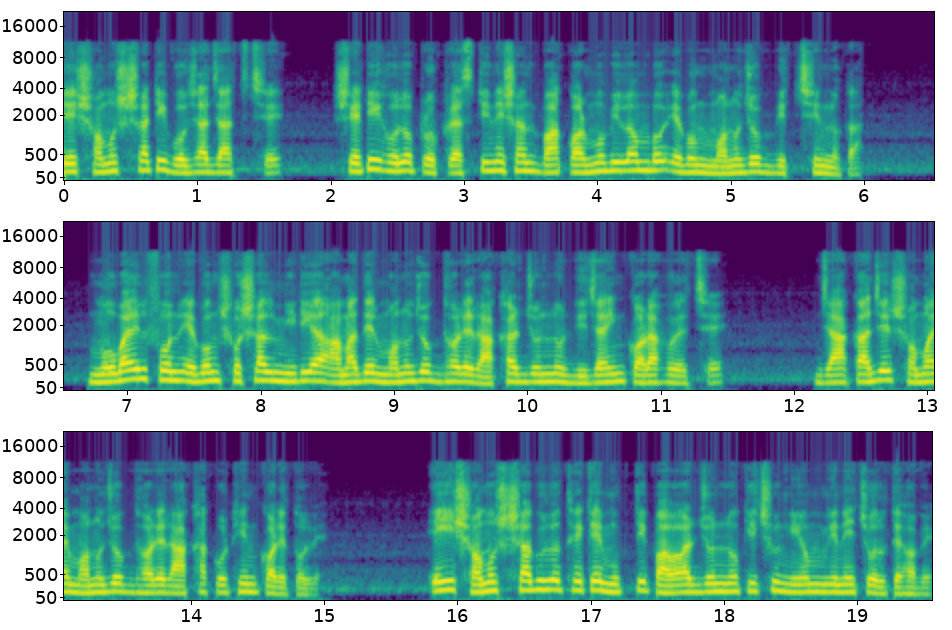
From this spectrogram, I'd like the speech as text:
যে সমস্যাটি বোঝা যাচ্ছে সেটি হলো প্রোক্রাস্টিনেশন বা কর্মবিলম্ব এবং মনোযোগ বিচ্ছিন্নতা। মোবাইল ফোন এবং সোশ্যাল মিডিয়া আমাদের মনোযোগ ধরে রাখার জন্য ডিজাইন করা হয়েছে, যা কাজের সময় মনোযোগ ধরে রাখা কঠিন করে তোলে। এই সমস্যাগুলো থেকে মুক্তি পাওয়ার জন্য কিছু নিয়ম মেনে চলতে হবে।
